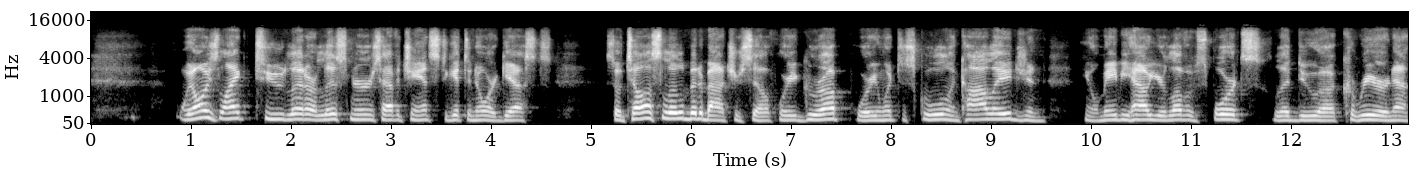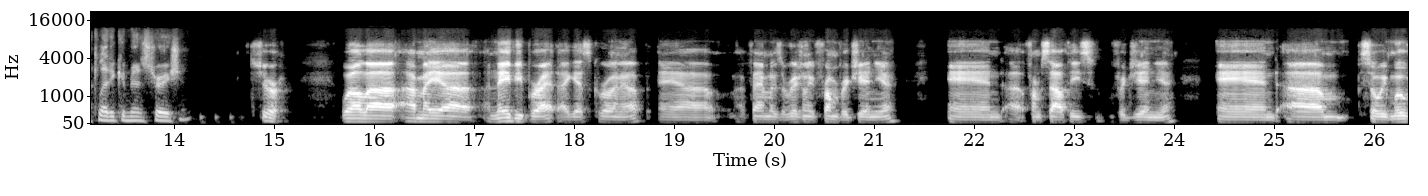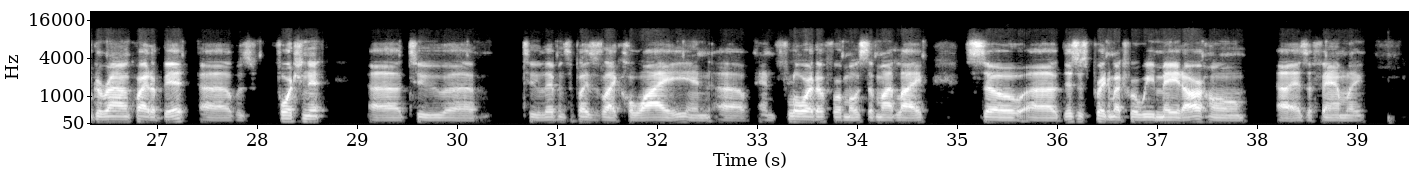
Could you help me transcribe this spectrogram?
We always like to let our listeners have a chance to get to know our guests. So tell us a little bit about yourself, where you grew up, where you went to school and college, and you know maybe how your love of sports led to a career in athletic administration. Sure. Well, uh, I'm a, uh, a, Navy brat, I guess, growing up. Uh, my family's originally from Virginia and uh, from Southeast Virginia. And um, so we moved around quite a bit. Uh, was fortunate uh, to to live in some places like Hawaii and and Florida for most of my life. So uh, this is pretty much where we made our home uh, as a family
